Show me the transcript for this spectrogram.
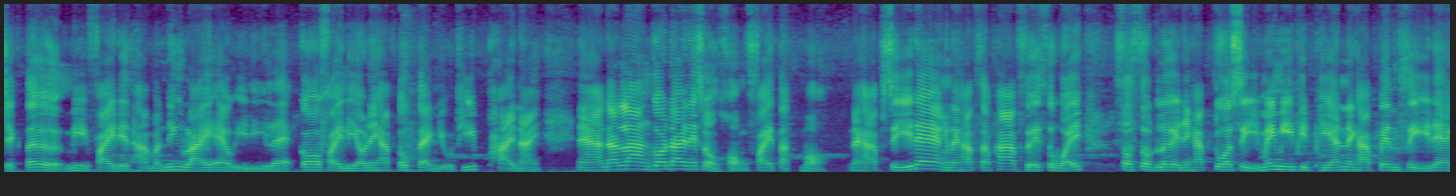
เจคเตอร์มีไฟ daytime running light LED และก็ไฟเลี้ยวนะครับ ตกแต่งอยู่ที่ภายในนะฮะด้านล่างก็ได้ในส่วนของไฟตัดหมอก นะครับ สีแดงนะครับ สภาพสวยๆ สดๆ เลยนะครับ ตัวสีไม่มีผิดเพี้ยนนะครับ เป็นสีแดง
